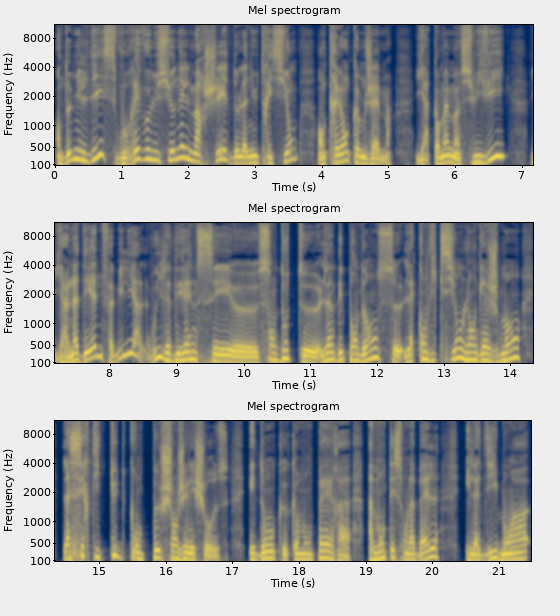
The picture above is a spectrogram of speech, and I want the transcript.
en 2010, vous révolutionnez le marché de la nutrition en créant Comme J'aime. Il y a quand même un il y a un ADN familial. Oui, l'ADN, c'est euh, sans doute euh, l'indépendance, la conviction, l'engagement, la certitude qu'on peut changer les choses. Et donc, euh, quand mon père a, monté son label, il a dit, moi,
